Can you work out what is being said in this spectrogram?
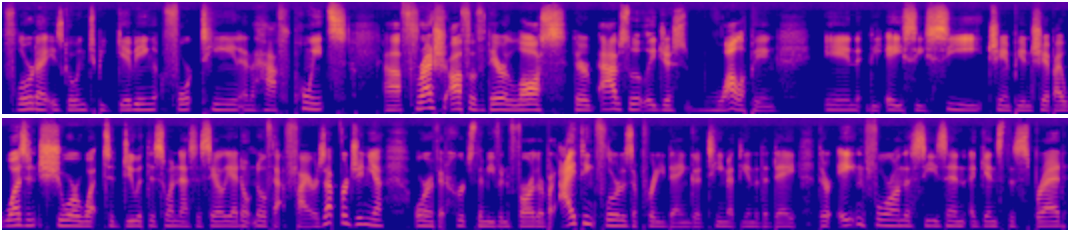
Florida is going to be giving 14 and a half points. Uh, fresh off of their loss, they're absolutely just walloping in the ACC championship. I wasn't sure what to do with this one necessarily. I don't know if that fires up Virginia or if it hurts them even further, but I think Florida's a pretty dang good team at the end of the day. They're 8 and 4 on the season against the spread,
